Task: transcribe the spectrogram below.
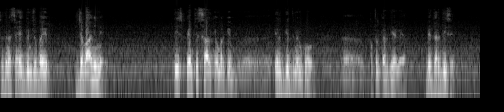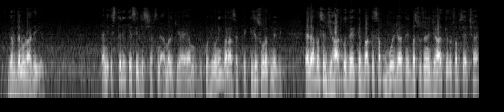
سیدنا سعید بن جبیر، جوانی میں تیس پینتیس سال کی عمر کے ارد گرد میں ان کو قتل کر دیا گیا۔ بے دردی سے گردن اڑا دی گئی۔ یعنی اس طریقے سے جس شخص نے عمل کیا ہے، ہم ان کو ہیرو نہیں بنا سکتے، کسی صورت میں بھی۔ یعنی آپ صرف جہاد کو دیکھتے، باقی سب بھول جاتے ہیں بس اس نے جہاد کیا تو سب سے اچھا ہے،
